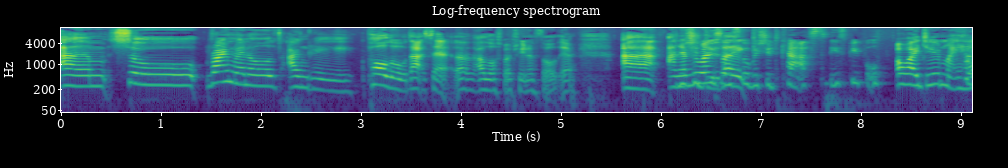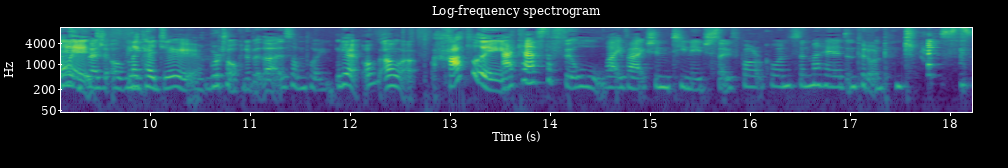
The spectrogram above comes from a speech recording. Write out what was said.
Um, so Ryan Reynolds angry. Apollo, that's it. I, I lost my train of thought there. Uh, and We everyone's this, like, though. we should cast these people. "Oh, I do in my For, like, head, oh, like need- I do." We're talking about that at some point. Yeah. Oh, oh happily. I cast a full live action teenage South Park once in my head and put it on Pinterest.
